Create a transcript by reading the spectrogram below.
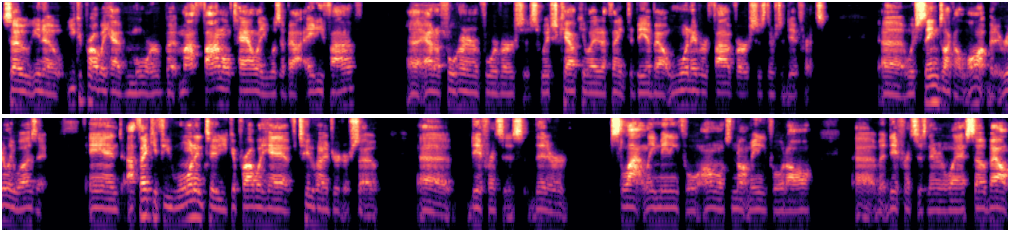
So, you know, you could probably have more, but my final tally was about 85. Uh, out of 404 verses, which calculated, I think, to be about one every five verses, there's a difference uh, which seems like a lot, but it really wasn't. And I think if you wanted to, you could probably have 200 or so uh, differences that are slightly meaningful, almost not meaningful at all, uh, but differences nevertheless. So about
